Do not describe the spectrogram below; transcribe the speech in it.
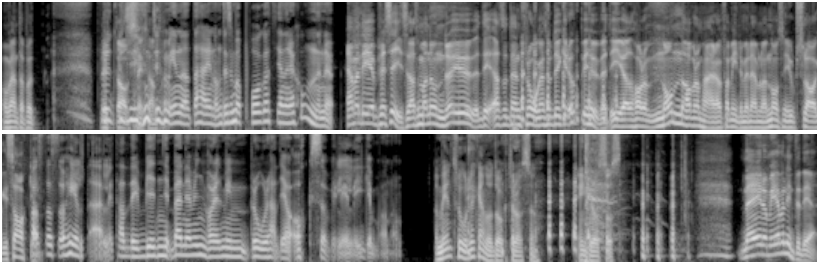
och väntar på ett nytt Du, avsnitt. du, jag. menar att det här är något som har pågått generationer nu? Ja men det är precis, alltså man undrar ju, det, alltså den frågan som dyker upp i huvudet är ju att har de, någon av de här familjemedlemmarna någonsin gjort slag i saken? Fast alltså helt ärligt, hade Ben- Benjamin varit min bror hade jag också velat ligga med honom. De är inte så olika ändå, Doktor också. Ingrossos. Nej, de är väl inte det.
